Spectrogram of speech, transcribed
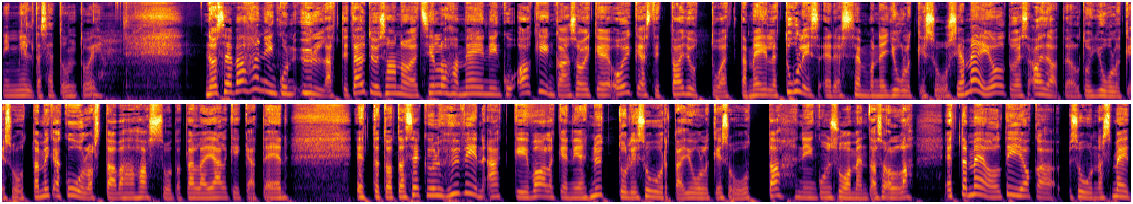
niin miltä se tuntui? No se vähän niin kuin yllätti. Täytyy sanoa, että silloinhan me ei niin kuin Akin kanssa oikein oikeasti tajuttu, että meille tulisi edes semmoinen julkisuus. Ja me ei oltu edes ajateltu julkisuutta, mikä kuulostaa vähän hassulta tällä jälkikäteen. Että tota, se kyllä hyvin äkkiä valkeni, että nyt tuli suurta julkisuutta niin kuin Suomen tasolla. Että me oltiin joka suunnassa. Me,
